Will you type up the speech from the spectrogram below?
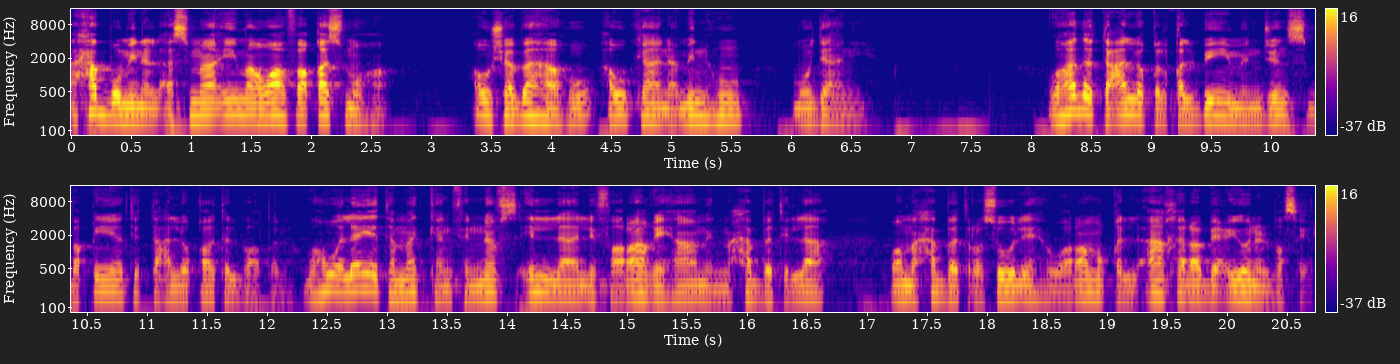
أحب من الأسماء ما وافق اسمها أو شبهه أو كان منه مداني وهذا التعلق القلبي من جنس بقية التعلقات الباطلة وهو لا يتمكن في النفس إلا لفراغها من محبة الله ومحبة رسوله ورمق الآخرة بعيون البصير.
